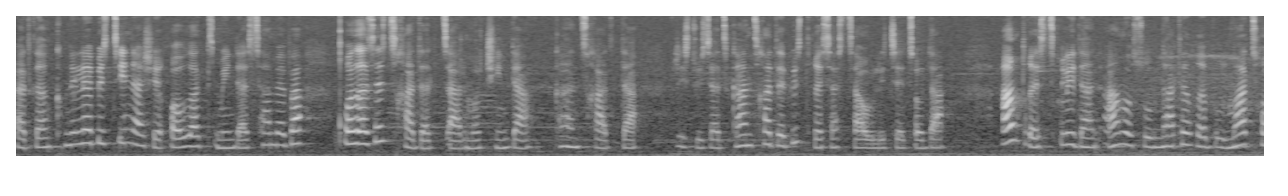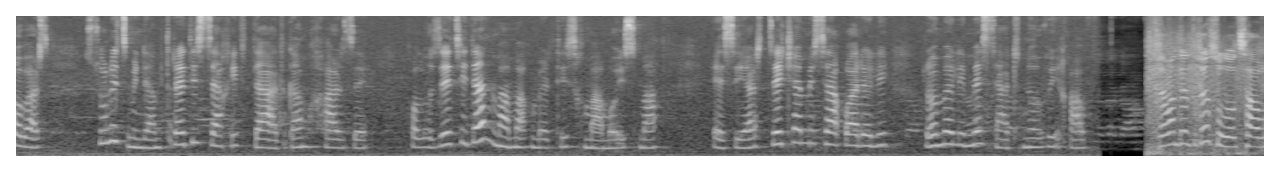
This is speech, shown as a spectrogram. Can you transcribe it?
რადგან ქმნილების წინაშე ყოვლად წმინდა სამება ყველაზე ცხადად წარმოჩინდა, განცხადდა, რისთვისაც განცხადების დღესასწაულიც ეწოდა. ამ დღეს წყლიდან ამოსულ ნათელღებულ მაცხოვარს სული წმინდა მტრედის სახით დაადგა მხარზე, ხოლო ზეციდან მამაღმერთის ხმა მოისმა. ესე არის ზეჩემი საყვარელი, რომელიმე სათნო ვიყავ. დღევანდელ დღეს ულოცავ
